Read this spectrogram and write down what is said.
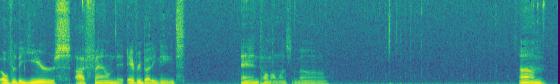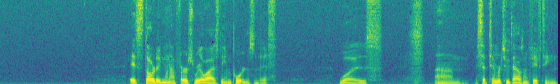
over the years I've found that everybody needs. And hold on one second. Um, it started when I first realized the importance of this. Was um, September 2015,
